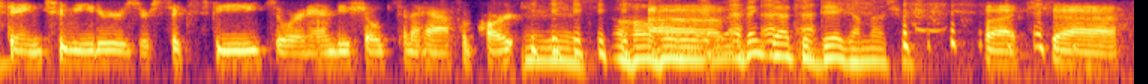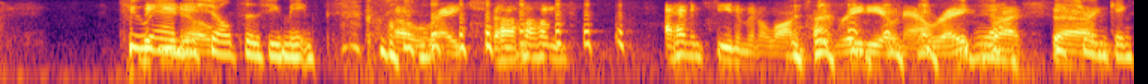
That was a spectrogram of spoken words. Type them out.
staying two meters or six feet or an Andy Schultz and a half apart. There it is. Oh, um, I think that's a dig. I'm not sure. But, uh, Two but, Andy you know, Schultzes, you mean? Oh, right. Um, I haven't seen him in a long time. Radio now, right? yes, but, he's um, shrinking.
